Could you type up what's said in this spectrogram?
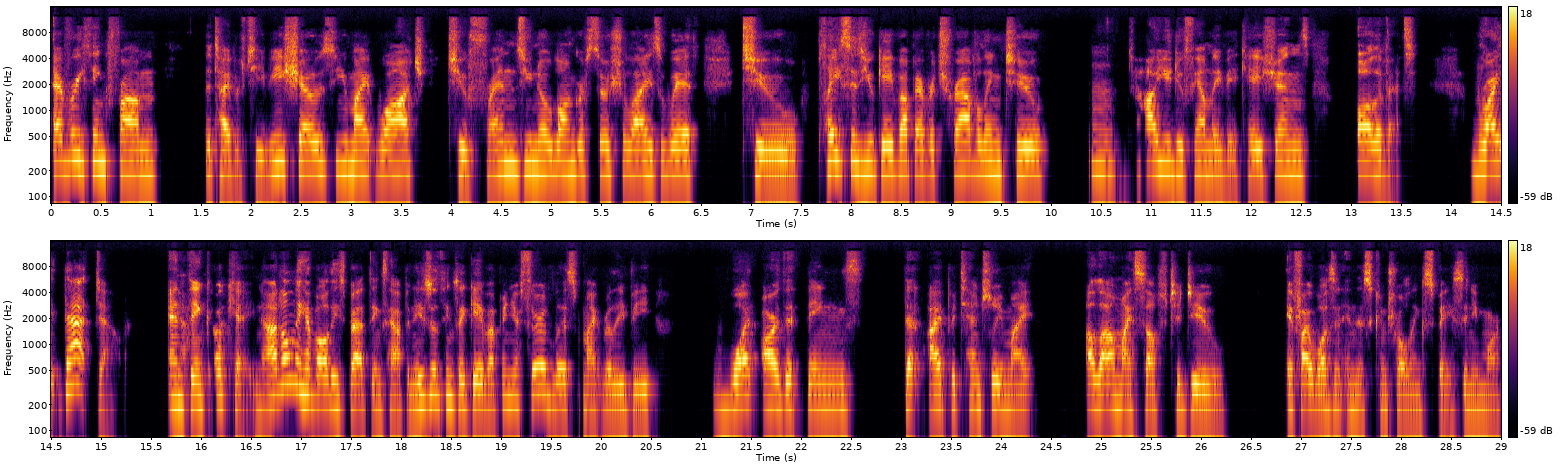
Everything from the type of TV shows you might watch, to friends you no longer socialize with, to places you gave up ever traveling to, mm. to how you do family vacations, all of it. Write that down and yeah. think, okay, not only have all these bad things happened, these are the things I gave up. And your third list might really be what are the things that I potentially might allow myself to do if I wasn't in this controlling space anymore?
